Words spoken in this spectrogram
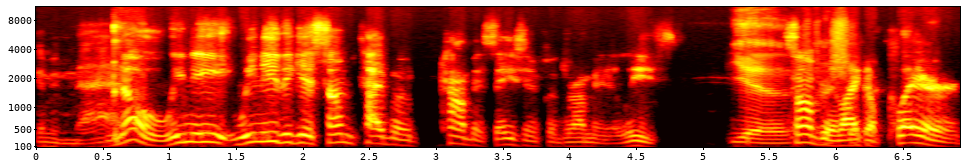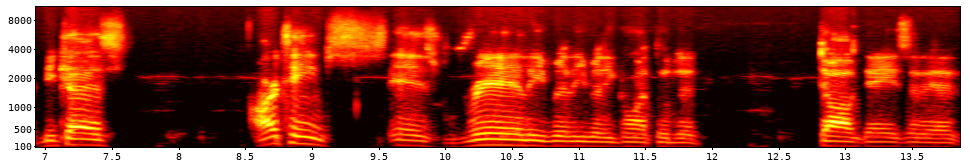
gonna be mad. No, we need we need to get some type of compensation for Drummond at least yeah, something for like a player because our team is really, really, really going through the dog days of the,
